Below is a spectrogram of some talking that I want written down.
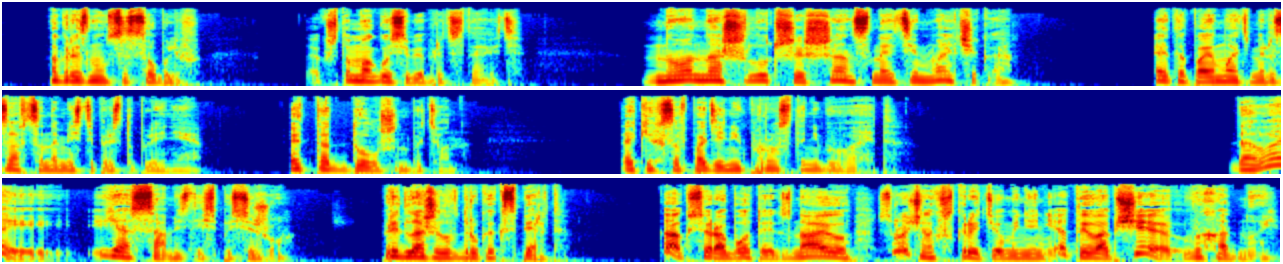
— огрызнулся Соболев. «Так что могу себе представить. Но наш лучший шанс найти мальчика — это поймать мерзавца на месте преступления. Это должен быть он. Таких совпадений просто не бывает». «Давай я сам здесь посижу», — предложил вдруг эксперт. «Как все работает, знаю, срочных вскрытий у меня нет и вообще выходной».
